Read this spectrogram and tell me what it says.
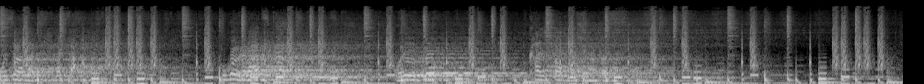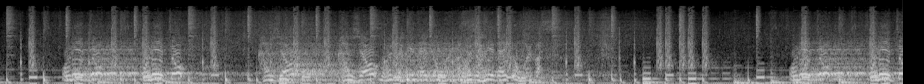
お世話になってきました。心から熱く謝を申し上げたいと思います申し上げたいと思いますお礼とお礼と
